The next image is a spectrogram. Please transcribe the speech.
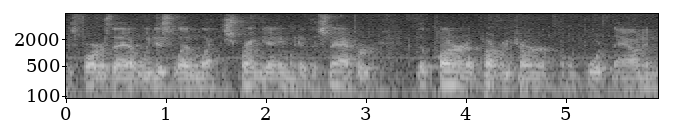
as far as that. We just let them like the spring game. We had the snapper, the punter, and a punt returner on fourth down. And,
